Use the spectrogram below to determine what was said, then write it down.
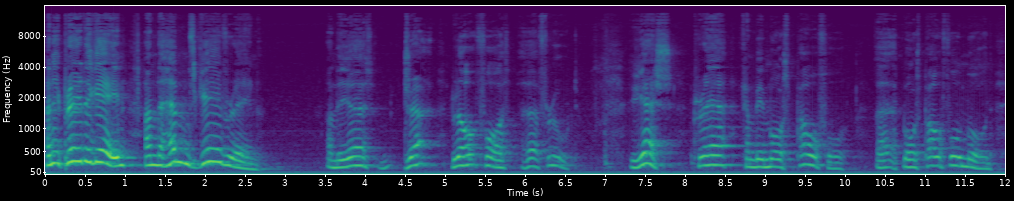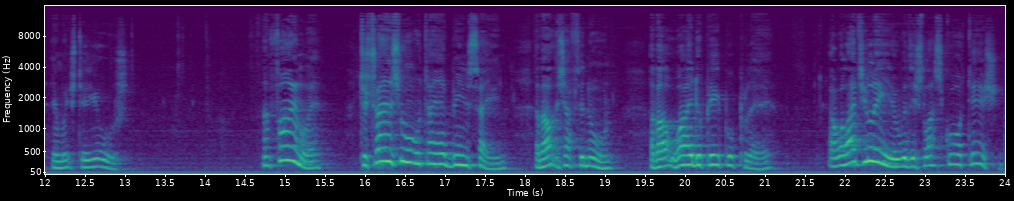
And he prayed again, and the heavens gave rain, and the earth brought forth her fruit. Yes, prayer can be most powerful uh, most powerful mode in which to use. And finally, to try and show what I have been saying about this afternoon, about why do people pray, I will actually leave you with this last quotation.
